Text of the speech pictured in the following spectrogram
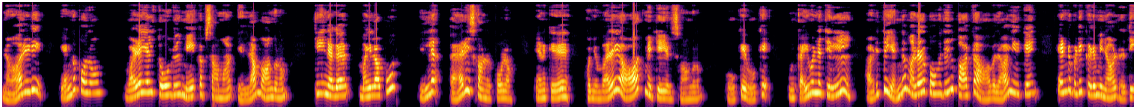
நாரடி எங்க போறோம்? வளையல் தோடு மேக்கப் சாமான் எல்லாம் வாங்கணும். டி நகர் மயிலாப்பூர்? இல்ல பாரிஸ் கார்னர் போலாம். எனக்கு கொஞ்சம் வரைய ஆர்ட் மெட்டீரியல்ஸ் வாங்கணும். ஓகே ஓகே உன் கைவண்ணத்தில் அடுத்து என்ன மலர போகுதுன்னு பார்க்க ஆவலா இருக்கேன். என்றபடி கிளம்பினாள் ரதி.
